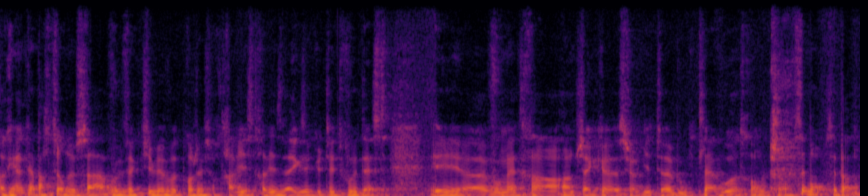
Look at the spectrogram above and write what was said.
rien qu'à partir de ça, vous activez votre projet sur Travis, Travis va exécuter tous vos tests et vous mettre un, un, check sur GitHub ou GitLab ou autre en vous disant c'est bon, c'est pas bon.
